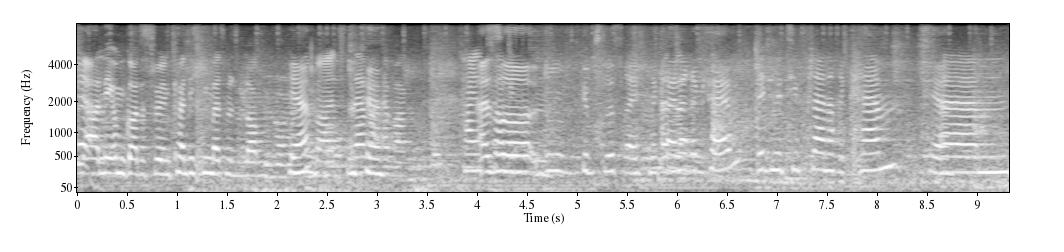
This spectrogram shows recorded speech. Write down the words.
Ja, nee, um Gottes Willen, könnte ich niemals mit vloggen. Ja? Niemals. Never Okay. ever. Keine Also, Minuten. du gibst Liz recht. Eine Also, kleinere Cam. Definitiv kleinere Cam. Ja. Ähm,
